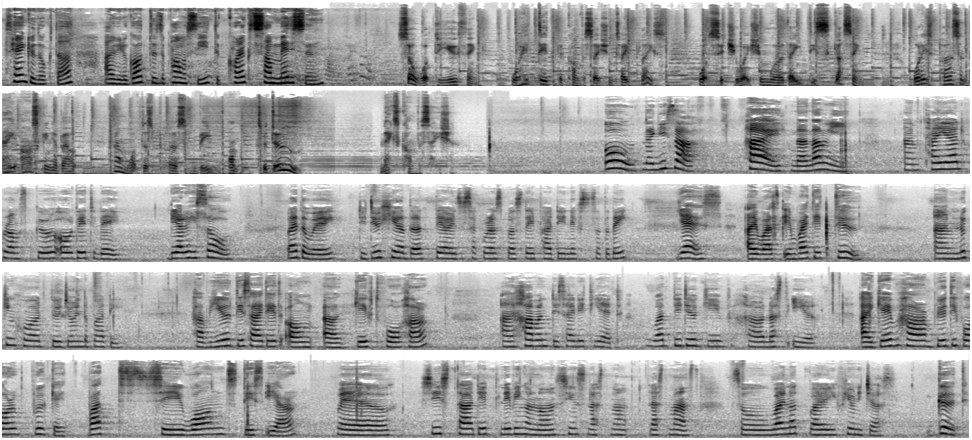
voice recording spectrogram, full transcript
Thank you, doctor. I will go to the pharmacy to collect some medicine. So, what do you think? Where did the conversation take place? What situation were they discussing? What is person A asking about? And what does person B want to do? Next conversation. Oh, Nagisa. Hi, Nanami. I'm tired from school all day today. Really so. By the way, did you hear that there is Sakura's birthday party next Saturday? Yes, I was invited too. I'm looking forward to join the party. Have you decided on a gift for her? I haven't decided yet. What did you give her last year? I gave her a beautiful bouquet. What she wants this year? Well, she started living alone since last, mo- last month, so why not buy furniture? Good.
